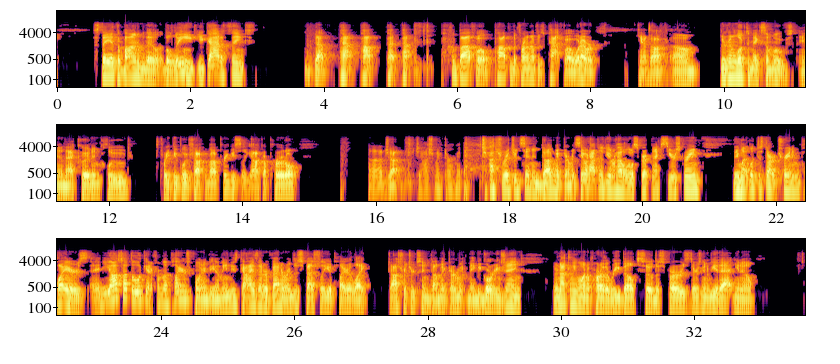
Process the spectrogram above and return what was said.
stay at the bottom of the, the league, you got to think that Pat Pop Pat Pat Patfo pop in the front office, Patfo, whatever. Can't talk. Um, they're going to look to make some moves, and that could include three people we've talked about previously: Jakob Poeltl, uh, jo- Josh McDermott, Josh Richardson, and Doug McDermott. See what happens if you don't have a little script next to your screen. They might look to start trading players, and you also have to look at it from the player's point of view. I mean, these guys that are veterans, especially a player like Josh Richardson, Doug McDermott, maybe Gorgui Dieng, they're not going to be one a part of the rebuild. So the Spurs, there's going to be that, you know,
